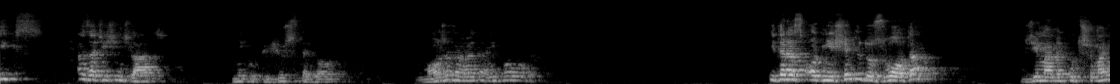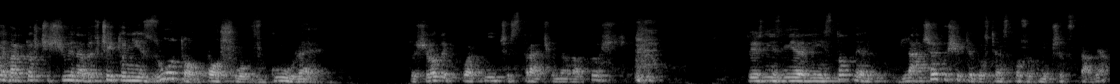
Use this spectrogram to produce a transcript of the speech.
X, a za 10 lat nie kupisz już z tego może nawet ani połowy. I teraz w odniesieniu do złota, gdzie mamy utrzymanie wartości siły nabywczej, to nie złoto poszło w górę, to środek płatniczy stracił na wartości. To jest niezmiernie istotne. Dlaczego się tego w ten sposób nie przedstawia?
